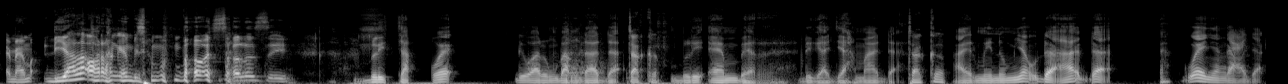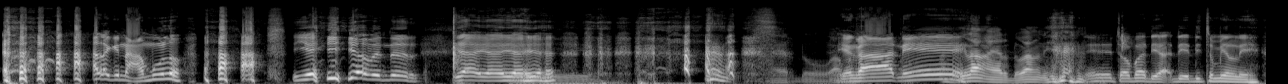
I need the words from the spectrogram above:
Eh, memang dialah orang yang bisa membawa solusi. beli cakwe di warung Bang Dada, Cakep, beli ember di Gajah Mada. cakep. Air minumnya udah ada. Eh, kuenya nggak ada. Lagi namu loh. Iya iya bener. Ya ya ya ya. Air doang. Ya enggak nih. Hilang air doang nih. Nih, coba dia di dicemil nih.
